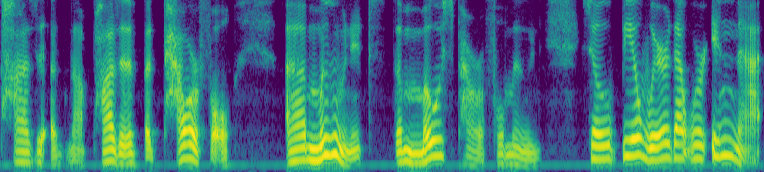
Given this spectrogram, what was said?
positive, not positive, but powerful uh, moon. It's the most powerful moon. So be aware that we're in that,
